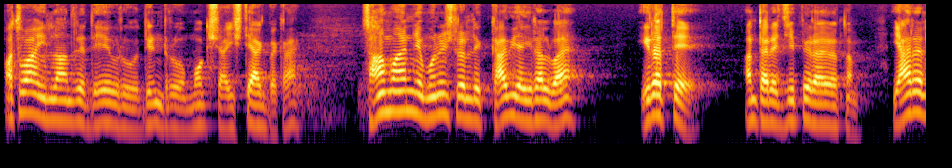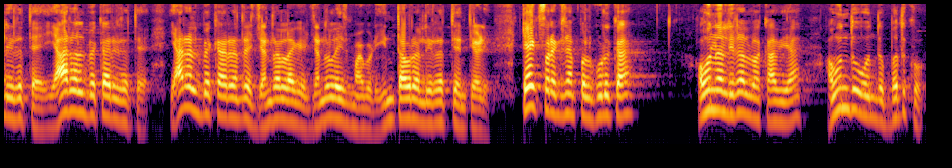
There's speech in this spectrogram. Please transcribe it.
ಅಥವಾ ಇಲ್ಲಾಂದರೆ ದೇವರು, ದಿಂಡರು, ಮೋಕ್ಷ ಇಷ್ಟೇ ಆಗಬೇಕಾ? ಸಾಮಾನ್ಯ ಮನುಷ್ಯರಲ್ಲಿ ಕಾವ್ಯ ಇರಲ್ವಾ? ಇರತ್ತೆ ಅಂತಾರೆ ಜಿ ಪಿ ರಾಜರತ್ನಂ ಯಾರಲ್ಲಿ ಇರುತ್ತೆ? ಯಾರಲ್ಲಿ ಬೇಕಾದ್ರೆ ಇರುತ್ತೆ. ಯಾರಲ್ಲಿ ಬೇಕಾದ್ರೆ ಅಂದರೆ ಜನರಲಾಗಿ ಜನರಲೈಸ್ ಮಾಡಿಬಿಡಿ. ಇಂಥವ್ರಲ್ಲಿ ಇರುತ್ತೆ ಅಂತೇಳಿ. ಟೇಕ್ ಫಾರ್ ಎಕ್ಸಾಂಪಲ್ ಗುಡುಕ. ಅವನಲ್ಲಿರಲ್ವ ಕಾವ್ಯ? ಅವನದು ಒಂದು ಬದುಕು.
